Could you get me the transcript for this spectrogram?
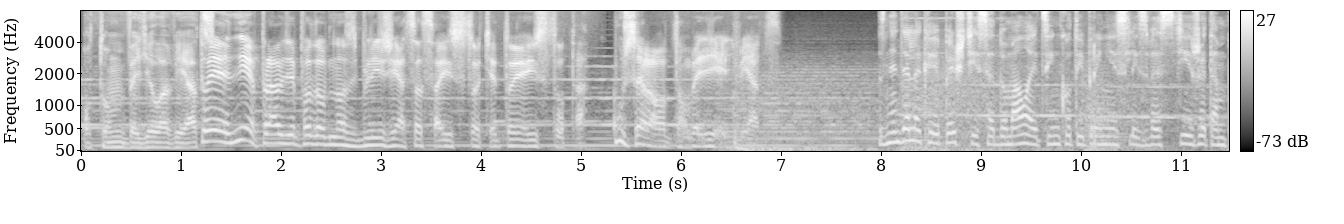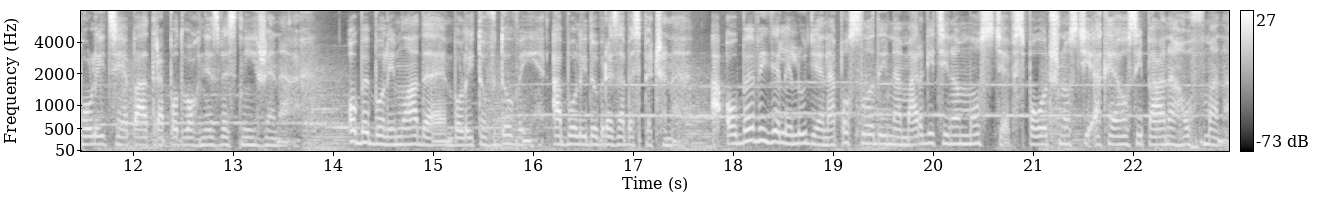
o tom vedela viac? To je nie pravdepodobnosť blížiaca sa istote, to je istota. Musela o tom vedieť viac. Z nedalekej Pešti sa do Malej Cinkoty priniesli zvesti, že tam polícia pátra po dvoch nezvestných ženách. Obe boli mladé, boli to vdovy a boli dobre zabezpečené. A obe videli ľudia naposledy na Margitinom moste v spoločnosti akéhosi pána Hoffmana.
